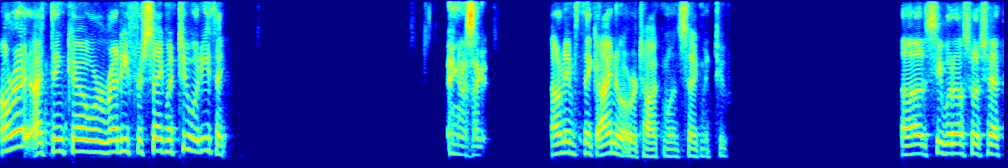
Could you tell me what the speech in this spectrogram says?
all right, I think uh, we're ready for segment two. What do you think? Hang on a second. I don't even think I know what we're talking about in segment two. Uh, let's see what else was. Have.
